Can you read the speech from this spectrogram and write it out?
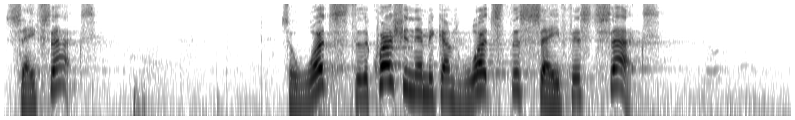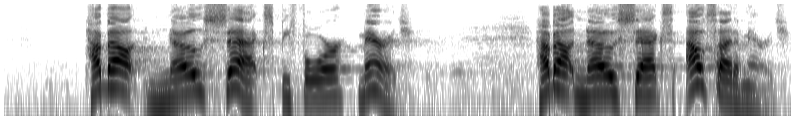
safe sex. So, what's the question then becomes what's the safest sex? How about no sex before marriage? How about no sex outside of marriage?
